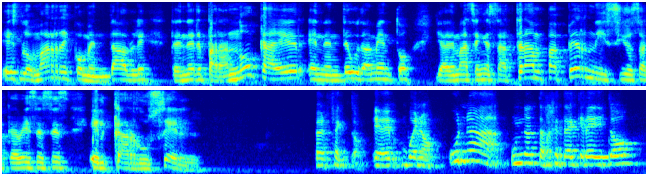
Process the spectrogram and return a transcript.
es lo más recomendable tener para no caer en endeudamiento y además en esa trampa perniciosa que a veces es el carrusel? Perfecto. Eh, bueno, una, una tarjeta de crédito,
